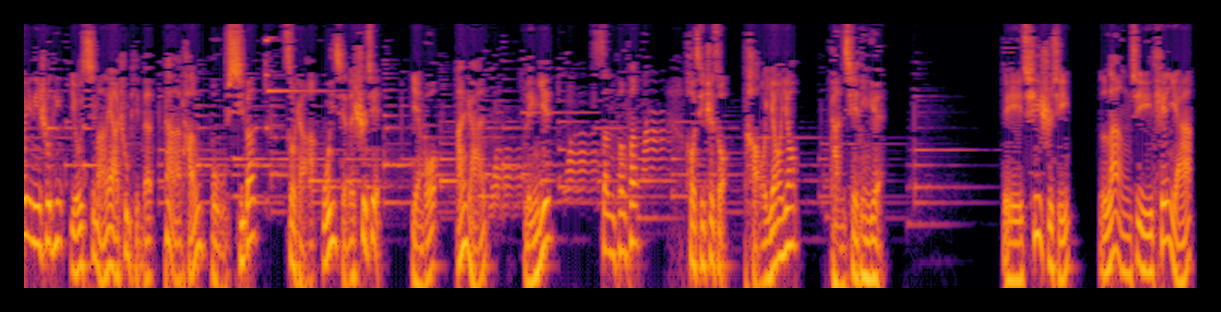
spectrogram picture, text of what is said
欢迎您收听由喜马拉雅出品的《大唐补习班》，作者危险的世界，演播安然、林烟、三芳芳，后期制作讨幺幺，感谢订阅。第七十集，浪迹天涯。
